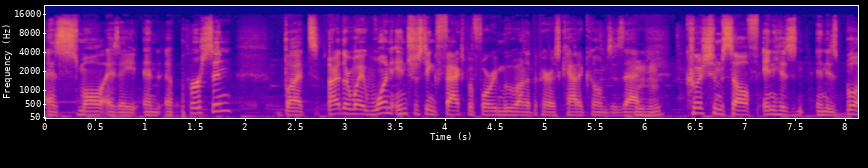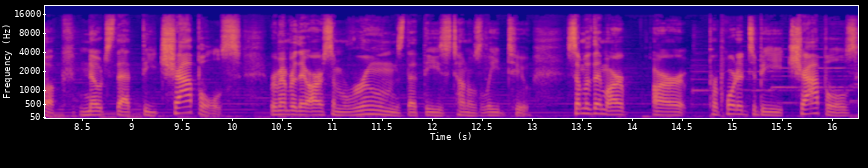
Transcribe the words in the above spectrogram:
as small as a, an, a person. But either way, one interesting fact before we move on to the Paris catacombs is that mm-hmm. Kusch himself in his in his book notes that the chapels, remember there are some rooms that these tunnels lead to. Some of them are are purported to be chapels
